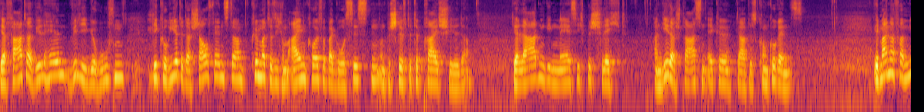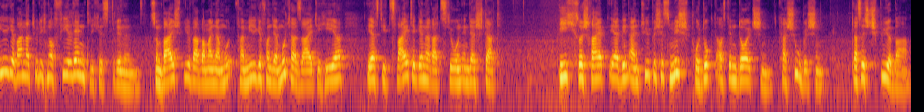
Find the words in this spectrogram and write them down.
Der Vater Wilhelm, Willi gerufen, dekorierte das Schaufenster, kümmerte sich um Einkäufe bei Grossisten und beschriftete Preisschilder. Der Laden ging mäßig bis schlecht. An jeder Straßenecke gab es Konkurrenz. In meiner Familie war natürlich noch viel Ländliches drinnen. Zum Beispiel war bei meiner Familie von der Mutterseite her erst die zweite Generation in der Stadt. Ich, so schreibt er, bin ein typisches Mischprodukt aus dem Deutschen, Kaschubischen. Das ist spürbar.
